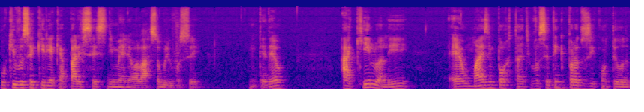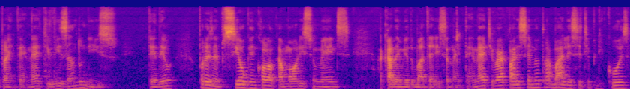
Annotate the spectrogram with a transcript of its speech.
o que você queria que aparecesse de melhor lá sobre você? Entendeu? Aquilo ali é o mais importante. Você tem que produzir conteúdo para a internet visando nisso. Entendeu? Por exemplo, se alguém colocar Maurício Mendes, Academia do Baterista na internet, vai aparecer meu trabalho, esse tipo de coisa.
